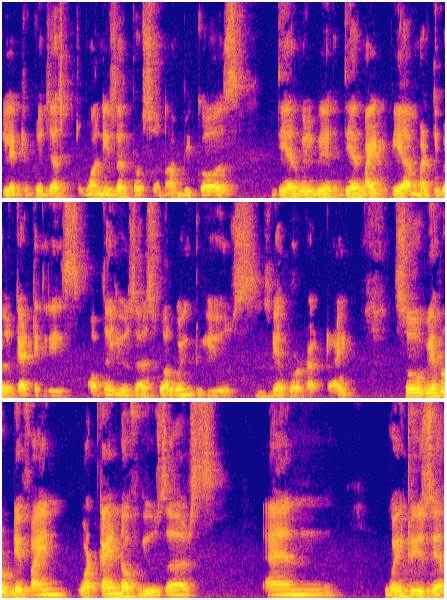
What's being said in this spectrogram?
related to just one user persona because there will be there might be a multiple categories of the users who are going to use Mhm. your product right so we have to define what kind of users and going to use your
